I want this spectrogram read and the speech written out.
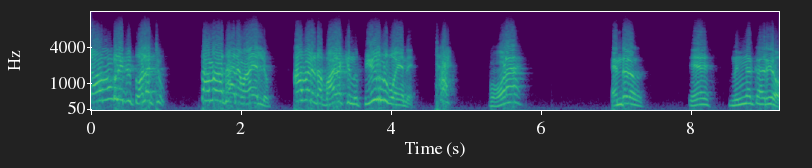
കംപ്ലീറ്റ് തൊലച്ചു. സമാധാനമായല്ലോ. അവരുടെ വഴക്കിന്ന് തീർന്നു പോയനെ. പോളെ എന്തോ? ഏ നിങ്ങൾക്കറിയോ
